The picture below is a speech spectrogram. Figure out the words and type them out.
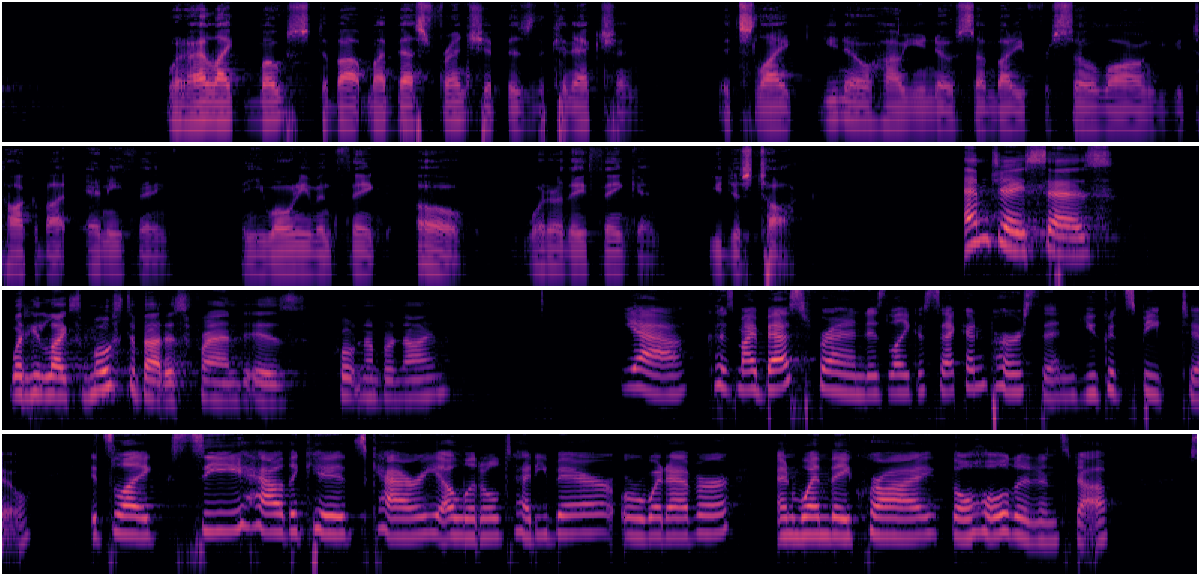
What I like most about my best friendship is the connection. It's like, you know how you know somebody for so long, you could talk about anything, and you won't even think, oh, what are they thinking? You just talk. MJ says what he likes most about his friend is, quote number nine, Yeah, because my best friend is like a second person you could speak to. It's like, see how the kids carry a little teddy bear or whatever, and when they cry, they'll hold it and stuff.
